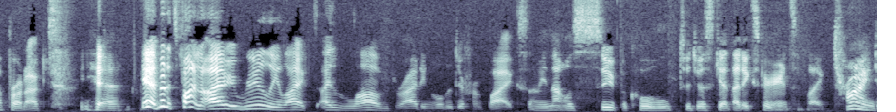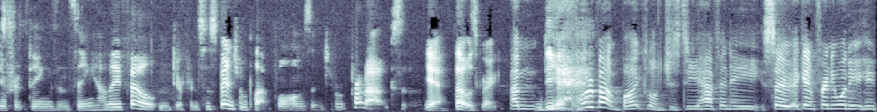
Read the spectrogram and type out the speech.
a product. Yeah. Yeah, but it's fun. I really liked I loved riding all the different bikes. I mean, that was super cool to just get that experience of like trying different things and seeing how they felt and different suspension platforms and different products. Yeah, that was great. Um, Yeah. What about bike launches? Do you have any? So again, for anyone who, who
